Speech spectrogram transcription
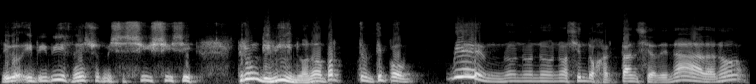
Digo, ¿y vivís de eso? Me dice, sí, sí, sí. Pero un divino, ¿no? Aparte un tipo, bien, no, no, no, no haciendo jactancia de nada, ¿no?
